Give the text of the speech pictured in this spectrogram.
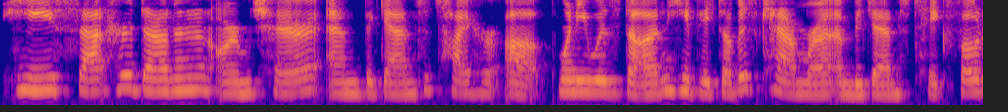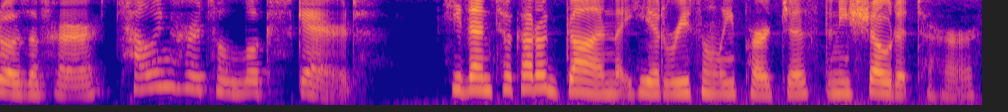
He sat her down in an armchair and began to tie her up. When he was done, he picked up his camera and began to take photos of her, telling her to look scared. He then took out a gun that he had recently purchased and he showed it to her.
